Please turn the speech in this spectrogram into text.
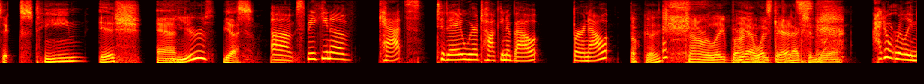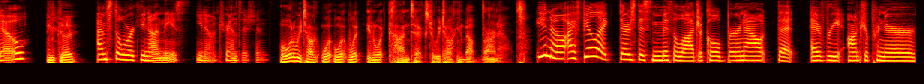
16 ish. And Years? yes, Um, speaking of cats, today we're talking about burnout. Okay. Trying to relate burning. yeah, what's with the cats? connection here? I don't really know. Okay. I'm still working on these, you know, transitions. Well, what are we talking? What, what, what, in what context are we talking about burnout? You know, I feel like there's this mythological burnout that every entrepreneur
